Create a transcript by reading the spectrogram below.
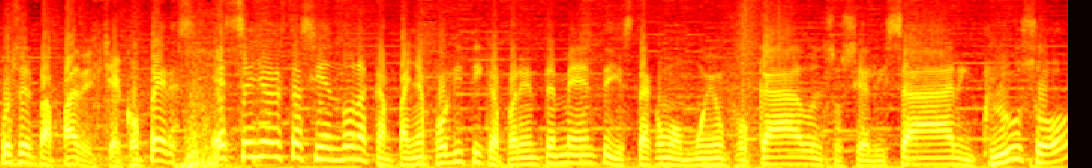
Pues el papá del Checo Pérez. Este señor está haciendo una campaña política aparentemente y está como muy enfocado en socializar, incluso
